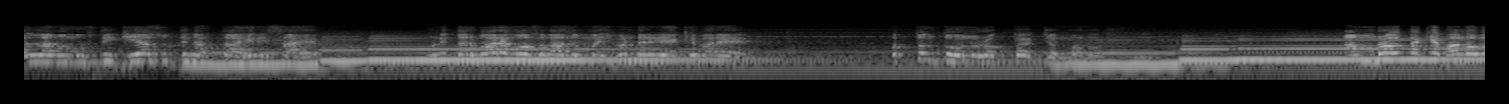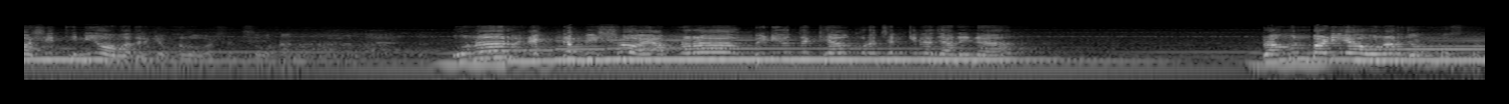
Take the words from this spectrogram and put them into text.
আল্লামা মুফতি গিয়াসউদ্দিন আত্তাহিরি সাহেব, উনি দরবারে গৌসুল আজম মাইজভান্ডারির একেবারে অত্যন্ত অনুরক্ত একজন মানুষ। আমরাও তাকে ভালোবাসি, তিনিও আমাদেরকে ভালোবাসেন। ওনার একটা বিষয়, আপনারা ভিডিওতে খেয়াল করেছেন কিনা জানি না, ব্রাহ্মণবাড়িয়া ওনার জন্মস্থান।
